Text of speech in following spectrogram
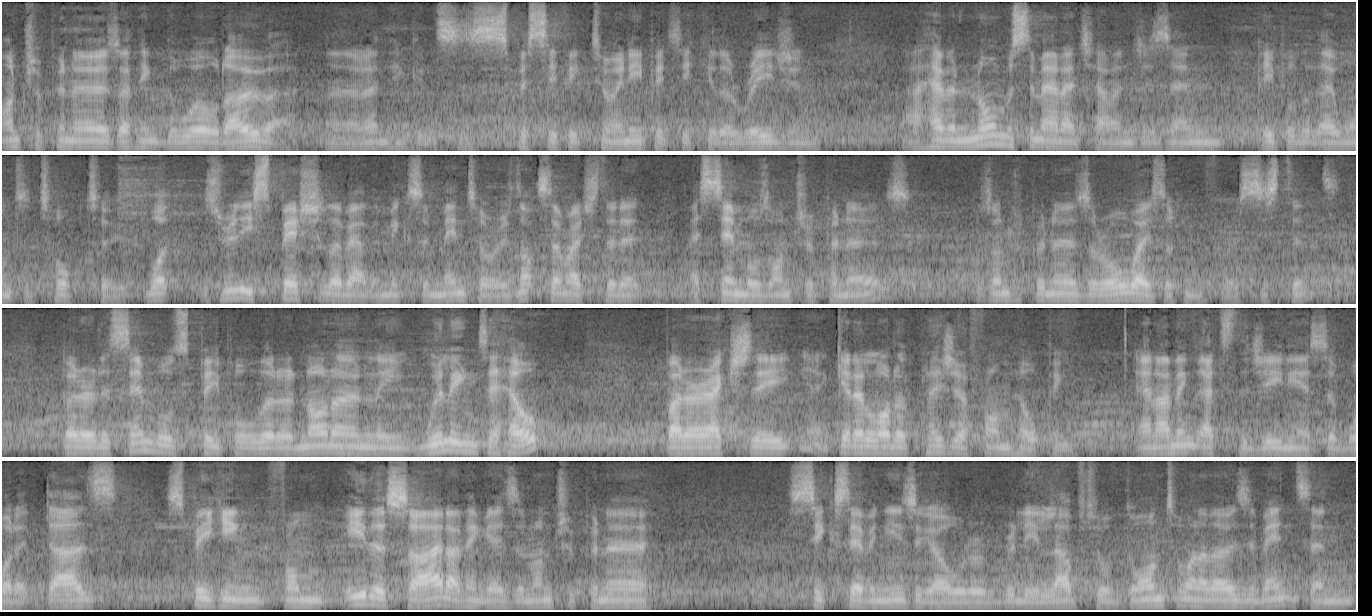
entrepreneurs, I think the world over, and I don't think this is specific to any particular region, uh, have an enormous amount of challenges and people that they want to talk to. What's really special about the Mix and Mentor is not so much that it assembles entrepreneurs, because entrepreneurs are always looking for assistance, but it assembles people that are not only willing to help, but are actually you know, get a lot of pleasure from helping. And I think that's the genius of what it does. Speaking from either side, I think as an entrepreneur, six, seven years ago, I would have really loved to have gone to one of those events and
